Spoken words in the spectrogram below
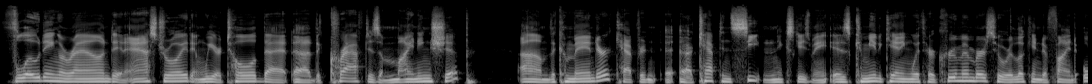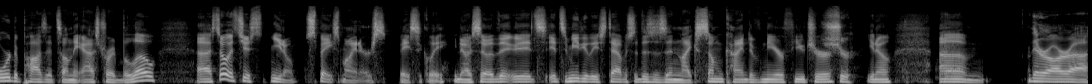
floating around an asteroid, and we are told that uh, the craft is a mining ship. Um, the commander, Captain uh, Captain Seaton, excuse me, is communicating with her crew members who are looking to find ore deposits on the asteroid below. Uh, so it's just you know space miners, basically. You know, so the, it's it's immediately established that this is in like some kind of near future. Sure. You know, um, there are uh,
